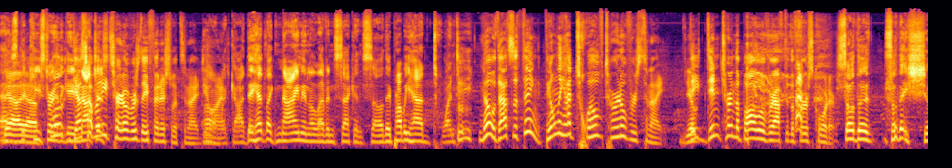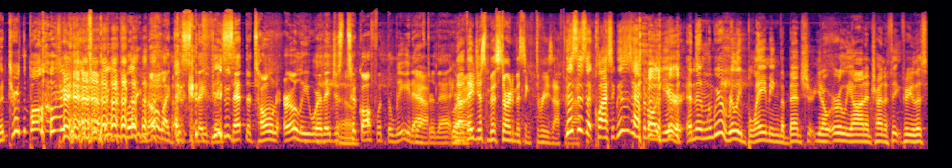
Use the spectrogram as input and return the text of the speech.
as Yeah, the yeah. key story well, of the game. guess not how many turnovers they finished with tonight, do Oh D-line? my god, they had like nine and eleven seconds, so they probably had twenty. Mm, no, that's the thing. They only had 12 turnovers tonight. Yep. They didn't turn the ball over after the first quarter. So the so they should turn the ball over. They? No, like they, they, they set the tone early where they just took off with the lead after that. No, Right. they just miss, started missing threes after that. This that. is a classic. This has happened all year. and then when we were really blaming the bench, you know, early on and trying to think through this,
